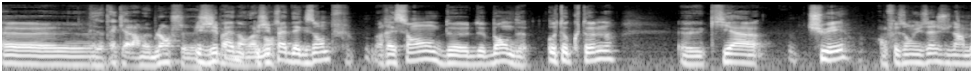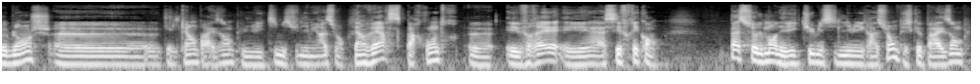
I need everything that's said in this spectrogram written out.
Euh, Les attaques à l'arme blanche. J'ai pas, j'ai pas d'exemple récent de, de bande autochtone euh, qui a tué en faisant usage d'une arme blanche, euh, quelqu'un, par exemple, une victime issue de l'immigration. L'inverse, par contre, euh, est vrai et assez fréquent. Pas seulement des victimes issues de l'immigration, puisque, par exemple,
